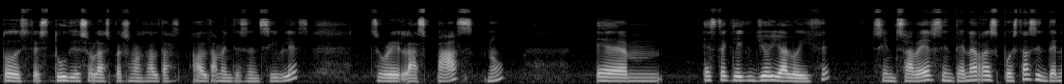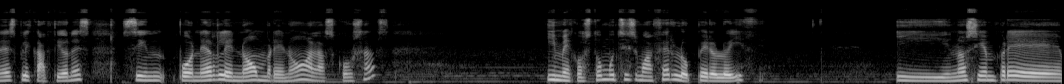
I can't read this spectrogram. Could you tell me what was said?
todo este estudio sobre las personas altas, altamente sensibles, sobre las PAS, ¿no? Em, este clic yo ya lo hice sin saber, sin tener respuestas, sin tener explicaciones, sin ponerle nombre ¿no? a las cosas. Y me costó muchísimo hacerlo, pero lo hice. Y no siempre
